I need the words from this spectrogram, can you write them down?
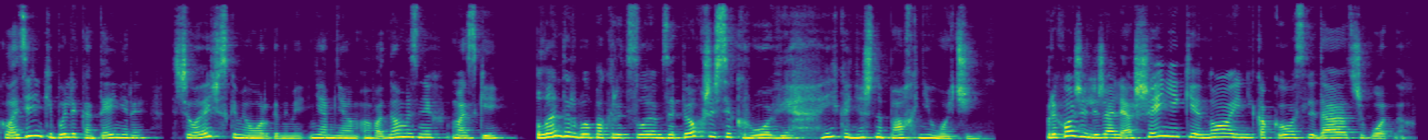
В холодильнике были контейнеры с человеческими органами, ням-ням, а в одном из них — мозги. Блендер был покрыт слоем запекшейся крови и, конечно, пах не очень. В прихожей лежали ошейники, но и никакого следа от животных.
